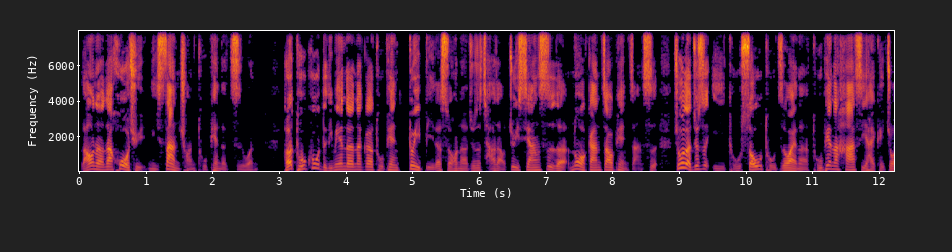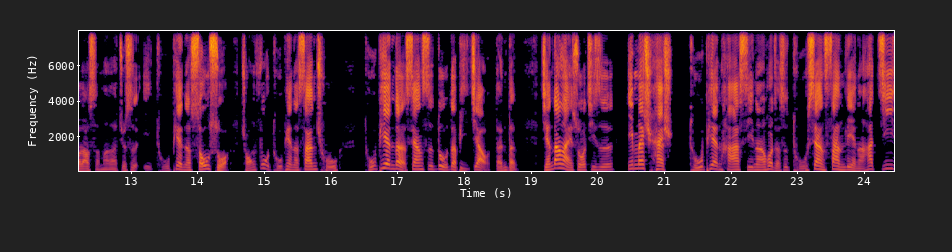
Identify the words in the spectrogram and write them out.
然后呢再获取你上传图片的指纹。和图库的里面的那个图片对比的时候呢，就是查找最相似的若干照片展示。除了就是以图搜图之外呢，图片的哈希还可以做到什么呢？就是以图片的搜索、重复图片的删除、图片的相似度的比较等等。简单来说，其实 image hash 图片哈希呢，或者是图像散列呢，它基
